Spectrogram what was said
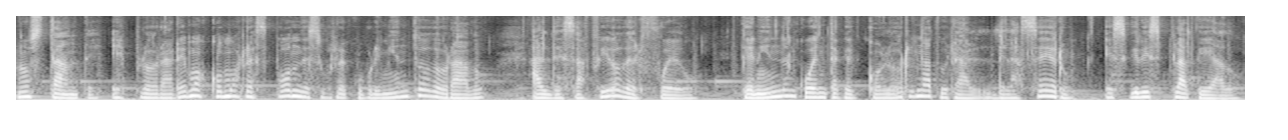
No obstante, exploraremos cómo responde su recubrimiento dorado al desafío del fuego, teniendo en cuenta que el color natural del acero es gris plateado.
